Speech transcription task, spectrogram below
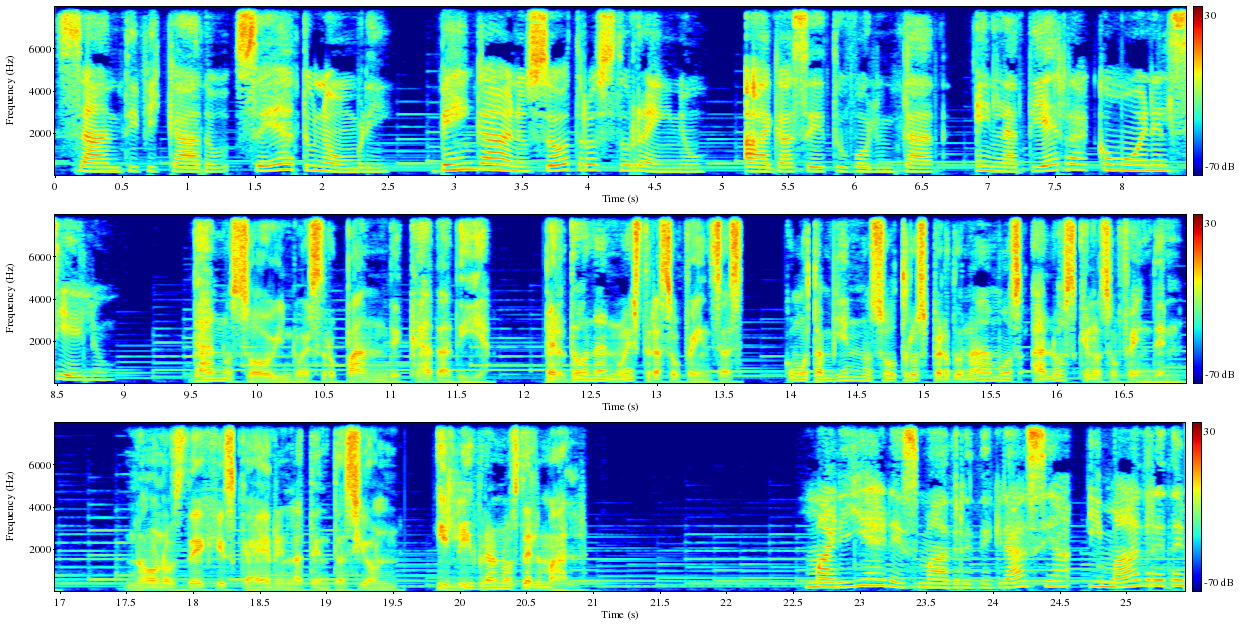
santificado sea tu nombre, venga a nosotros tu reino, hágase tu voluntad en la tierra como en el cielo. Danos hoy nuestro pan de cada día. Perdona nuestras ofensas, como también nosotros perdonamos a los que nos ofenden. No nos dejes caer en la tentación y líbranos del mal. María eres Madre de Gracia y Madre de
